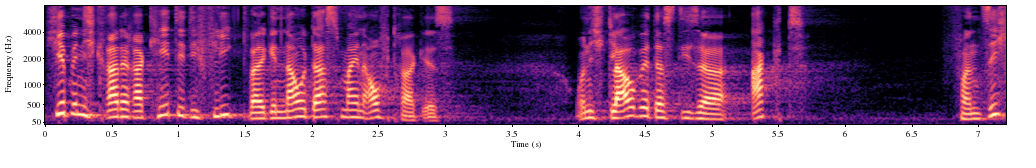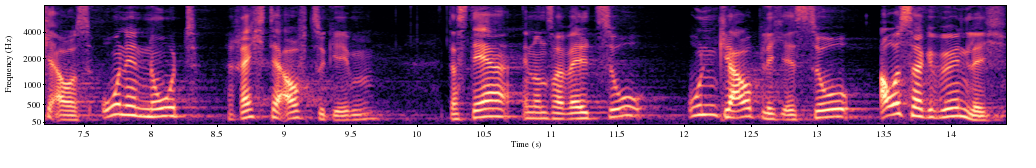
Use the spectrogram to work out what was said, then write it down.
Hier bin ich gerade Rakete, die fliegt, weil genau das mein Auftrag ist. Und ich glaube, dass dieser Akt von sich aus, ohne Not Rechte aufzugeben, dass der in unserer Welt so unglaublich ist, so außergewöhnlich,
